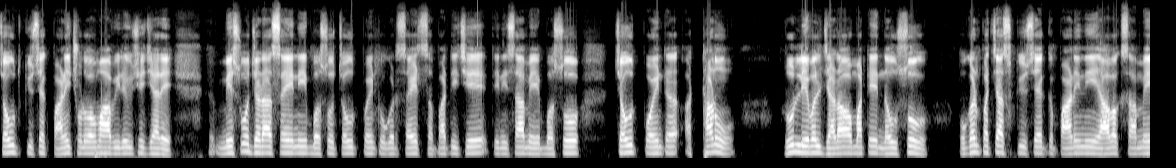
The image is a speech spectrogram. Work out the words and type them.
ચૌદ ક્યુસેક પાણી છોડવામાં આવી રહ્યું છે. જ્યારે મેસવો જળાશયની બસો ચૌદ પોઈન્ટ ઓગણસાઠ સપાટી છે. તેની સામે બસો ચૌદ પોઈન્ટ અઠ્ઠાણું રૂલ લેવલ જાળવવા માટે નવસો ઓગણપચાસ ક્યુસેક પાણીની આવક સામે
